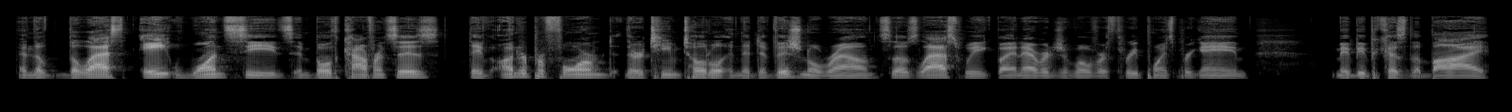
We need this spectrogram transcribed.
And the, the last eight one seeds in both conferences, they've underperformed their team total in the divisional round. So was last week by an average of over three points per game, maybe because of the bye.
